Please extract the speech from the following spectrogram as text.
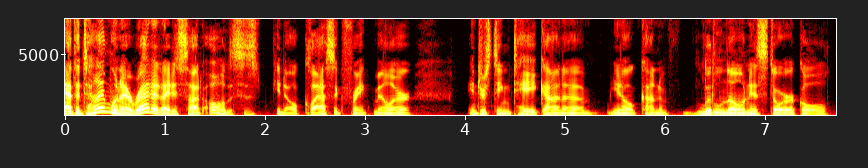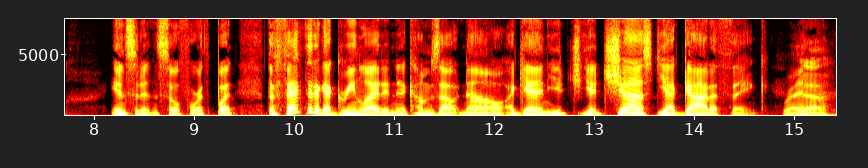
at the time when I read it, I just thought, oh, this is you know classic Frank Miller, interesting take on a you know kind of little known historical incident and so forth. But the fact that it got green lighted and it comes out now, again, you you just you gotta think. Right. Yeah.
